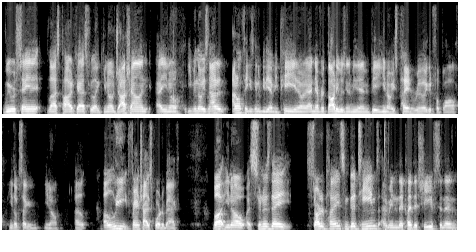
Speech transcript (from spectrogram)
we were saying it last podcast. We're like, you know, Josh Allen, you know, even though he's not, I don't think he's going to be the MVP. You know, I never thought he was going to be the MVP. You know, he's playing really good football. He looks like a, you know, a elite franchise quarterback. But you know, as soon as they started playing some good teams, I mean, they played the Chiefs, and then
